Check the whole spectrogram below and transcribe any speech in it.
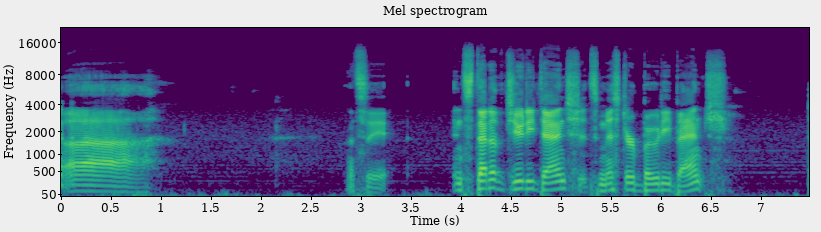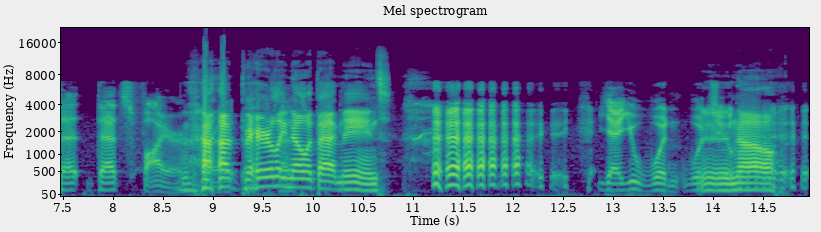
uh, let's see. Instead of Judi Dench, it's Mr. Booty Bench. That that's fire. I Alright, that- barely know what that means. yeah, you wouldn't, would Uh, you? no.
